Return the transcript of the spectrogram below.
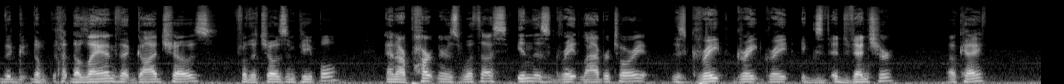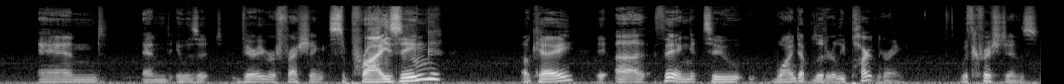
the, the, the land that God chose for the chosen people and our partners with us in this great laboratory this great, great, great adventure. Okay. And, and it was a very refreshing, surprising, okay, uh, thing to wind up literally partnering with Christians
